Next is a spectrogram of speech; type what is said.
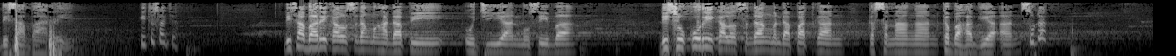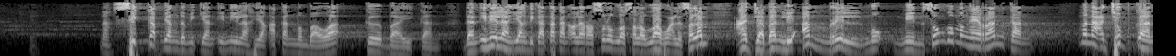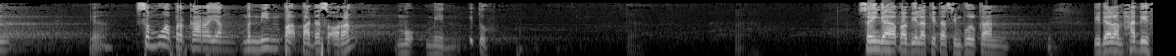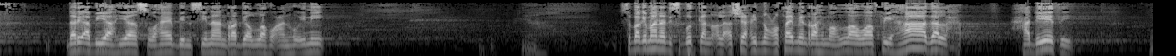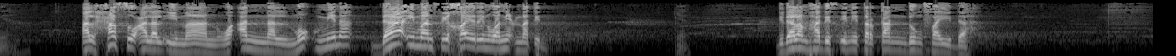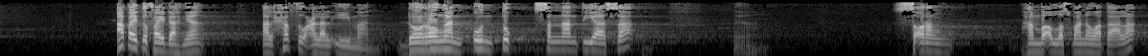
disabari. Itu saja. Disabari kalau sedang menghadapi ujian, musibah. Disyukuri kalau sedang mendapatkan kesenangan, kebahagiaan. Sudah. Nah, sikap yang demikian inilah yang akan membawa kebaikan. Dan inilah yang dikatakan oleh Rasulullah sallallahu alaihi wasallam, ajaban li amril mukmin. Sungguh mengherankan, menakjubkan ya. semua perkara yang menimpa pada seorang mukmin itu. Sehingga apabila kita simpulkan di dalam hadis dari Abi Yahya Suhaib bin Sinan radhiyallahu anhu ini sebagaimana disebutkan oleh Syekh Ibnu Utsaimin rahimahullah wa fi hadzal hadithi al-hathu 'alal iman wa annal mu'mina daiman fi khairin wa ni'matin. Ya. Di dalam hadis ini terkandung faidah. Apa itu faidahnya? Al-hathu 'alal iman. Dorongan untuk senantiasa ya, seorang hamba Allah Subhanahu wa taala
